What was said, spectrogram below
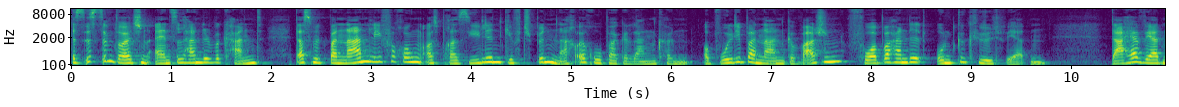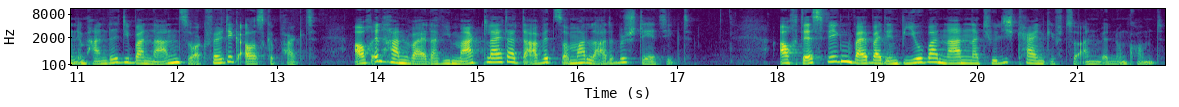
Es ist im deutschen Einzelhandel bekannt, dass mit Bananenlieferungen aus Brasilien Giftspinnen nach Europa gelangen können, obwohl die Bananen gewaschen, vorbehandelt und gekühlt werden. Daher werden im Handel die Bananen sorgfältig ausgepackt. Auch in Hanweiler, wie Marktleiter David Sommerlade bestätigt. Auch deswegen, weil bei den Bio-Bananen natürlich kein Gift zur Anwendung kommt.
